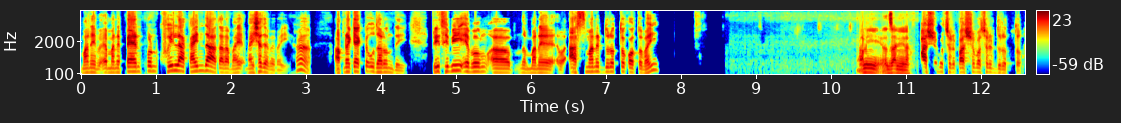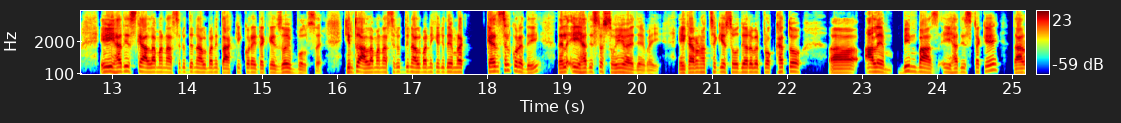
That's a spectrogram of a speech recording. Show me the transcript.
মানে মানে প্যান্ট-পন্ট খুইলা কাইন্দা তারা ভাইসা যাবে ভাই। হ্যাঁ? আপনাকে একটা উদাহরণ দেই। পৃথিবী এবং মানে আসমানের দূরত্ব কত ভাই? আমি জানি না। ৫০০ বছরের ৫০০ বছরের দূরত্ব। এই হাদিসকে আল্লামা নাসিরুদ্দিন আলবানী তাহকিক করে এটাকে জয়ীফ বলছে। কিন্তু আল্লামা নাসিরুদ্দিন আলবানীকে যদি আমরা ক্যানসেল করে দেই, তাহলে এই হাদিসটা সহি হয়ে যায় ভাই। এই কারণ হচ্ছে গিয়ে সৌদি আরবের প্রখ্যাত আলেম বিন বাজ এই হাদিসটাকে তার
